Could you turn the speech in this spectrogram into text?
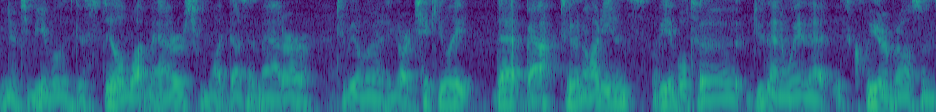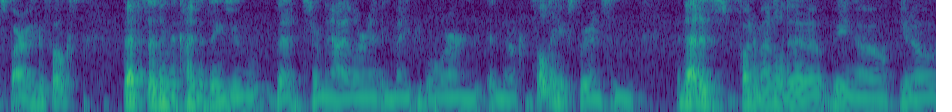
You know, to be able to distill what matters from what doesn't matter, to be able to, I think, articulate that back to an audience, be able to do that in a way that is clear but also inspiring to folks. That's I think the kinds of things you that certainly I learn. I think many people learn in their consulting experience, and, and that is fundamental to being a you know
